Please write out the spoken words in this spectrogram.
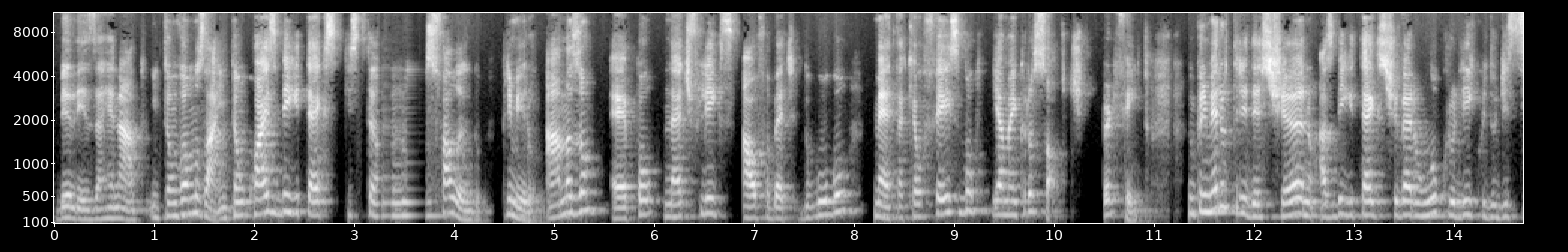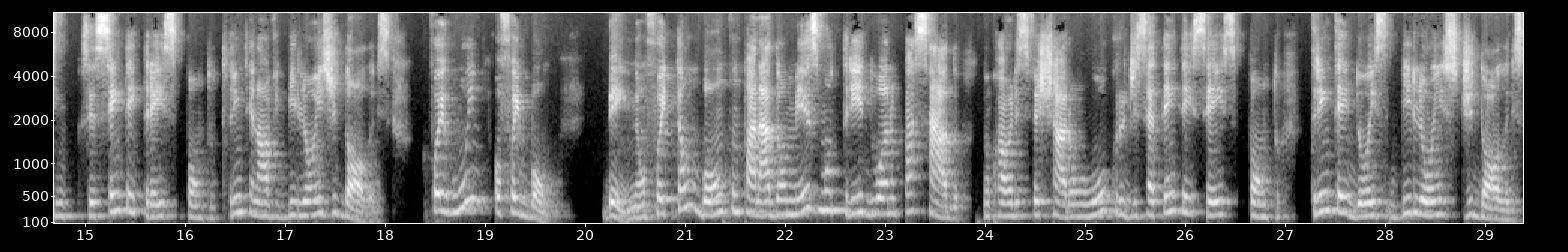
Beleza, Renato. Então vamos lá. Então, quais big techs estamos falando? Primeiro, Amazon, Apple, Netflix, Alphabet do Google, Meta, que é o Facebook, e a Microsoft. Perfeito. No primeiro TRI deste ano, as big techs tiveram um lucro líquido de 63,39 bilhões de dólares. Foi ruim ou foi bom? Bem, não foi tão bom comparado ao mesmo TRI do ano passado, no qual eles fecharam um lucro de 76,32 bilhões de dólares,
